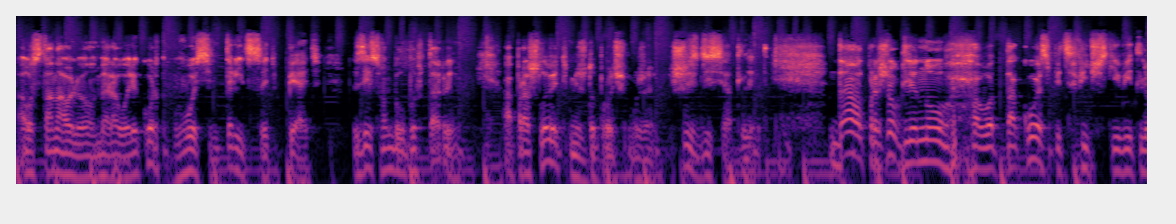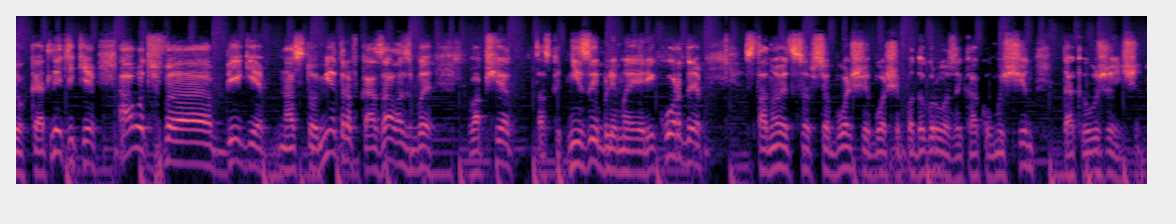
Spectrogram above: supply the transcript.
устанавливал мировой рекорд 8.35. Здесь он был бы вторым. А прошло ведь, между прочим, уже 60 лет. Да, вот прыжок в длину вот такой специфический вид легкой атлетики. А вот в э, беге на 100 метров, казалось бы, вообще так сказать, незыблемые рекорды становятся все больше и больше под угрозой, как у мужчин, так и у женщин.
